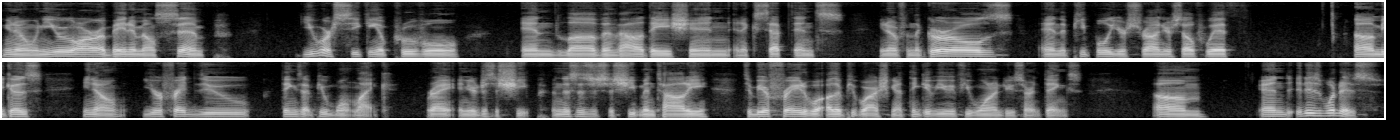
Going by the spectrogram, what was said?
you know, when you are a beta male simp, you are seeking approval and love and validation and acceptance, you know, from the girls and the people you surround yourself with. Um, because, you know, you're afraid to do things that people won't like, right? And you're just a sheep. And this is just a sheep mentality to be afraid of what other people are actually going to think of you if you want to do certain things. Um, and it is what it is,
